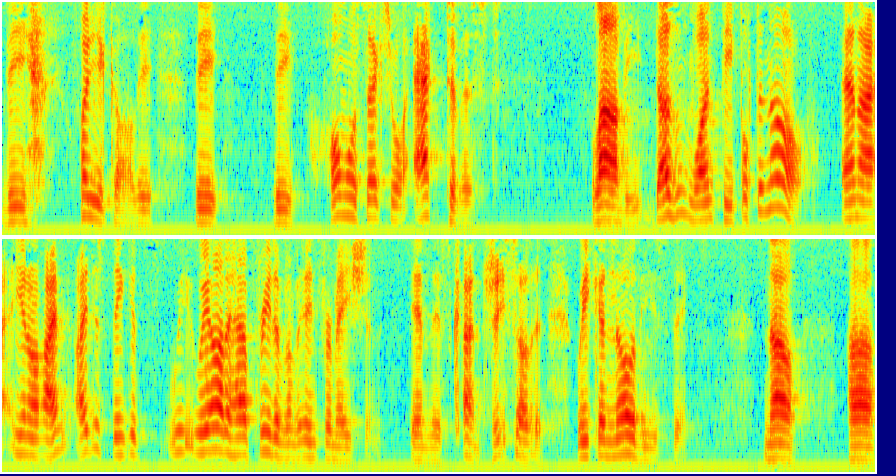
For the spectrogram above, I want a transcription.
the, what do you call the, the, the homosexual activist lobby doesn't want people to know. And I, you know, I, I just think it's, we, we ought to have freedom of information in this country so that we can know these things. Now, uh,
